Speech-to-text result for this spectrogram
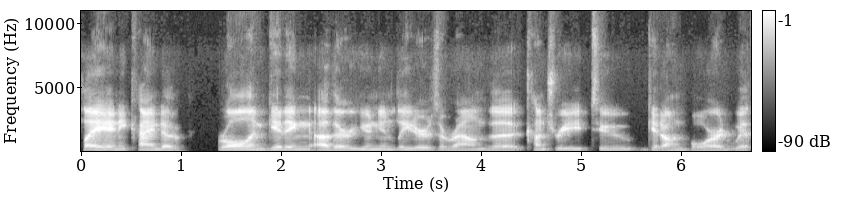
play any kind of role in getting other union leaders around the country to get on board with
